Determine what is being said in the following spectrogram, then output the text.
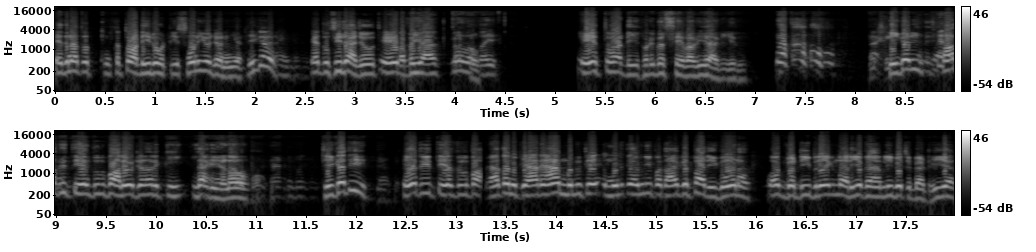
ਇਹਦੇ ਨਾਲ ਤੁ- ਤੁਹਾਡੀ ਰੋਟੀ ਸੋਹਣੀ ਹੋ ਜਾਣੀ ਹੈ ਠੀਕ ਹੈ? ਇਹ ਤੁਸੀਂ ਲੈ ਜਾਓ ਤੇ ਇਹ ਬਾਬਾ ਜੀ ਆ ਬਾਬਾ ਜੀ। ਇਹ ਤੁਹਾਡੀ ਥੋੜੀ ਬਹੁਤ ਸੇਵਾ ਵੀ ਆ ਗਈ ਇਹਦੀ। ਠੀਕ ਹੈ ਜੀ? ਆਹ ਤੁਸੀਂ ਤੇਲ ਤੂਲ ਪਾ ਲਿਓ ਜਿਹੜਾ ਕੀ ਲੈ ਕੇ ਜਾਣਾ ਉਹ। ਠੀਕ ਹੈ ਜੀ? ਇਹ ਤੁਸੀਂ ਤੇਲ ਤੂਲ ਪਾ ਮੈਂ ਤੁਹਾਨੂੰ ਕਹਿ ਰਿਹਾ ਮੈਨੂੰ ਤੇ ਮੈਨੂੰ ਤੇ ਇਹ ਵੀ ਨਹੀਂ ਪਤਾ ਕਿ ਭਾਜੀ ਕੌਣ ਆ। ਉਹ ਗੱਡੀ ਬ੍ਰੇਕ ਮਾਰੀ ਹੈ ਫੈਮਿਲੀ ਵਿੱਚ ਬੈਠੀ ਆ।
